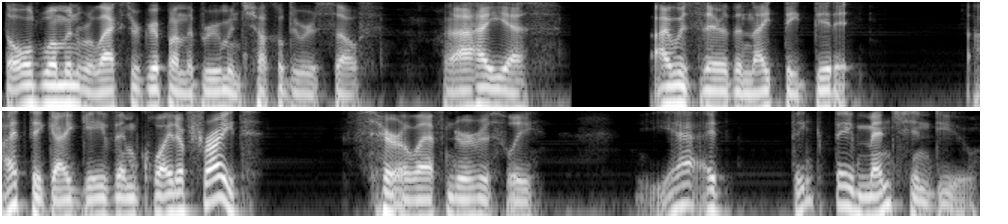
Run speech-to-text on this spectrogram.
The old woman relaxed her grip on the broom and chuckled to herself. Ah yes. I was there the night they did it. I think I gave them quite a fright. Sarah laughed nervously. Yeah, I think they mentioned you.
